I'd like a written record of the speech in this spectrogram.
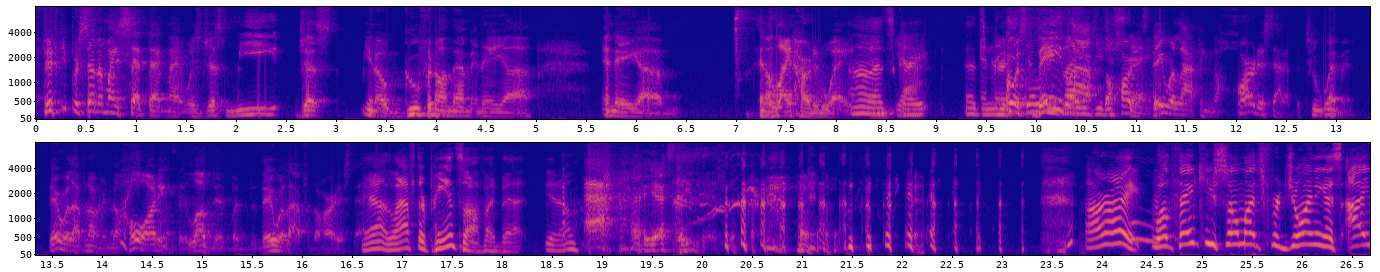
Fifty percent of my set that night was just me, just you know, goofing on them in a uh, in a um, in a lighthearted way. oh, that's Yeah. great. That's And great. of course, they laughed the hardest. stay. They were laughing the hardest at it. The two women, they were laughing. I mean, the whole audience, they loved it, but they were laughing the hardest at it. yeah, laughed their pants off, I bet, you know. yes, they did. All right. Well, thank you so much for joining us. I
